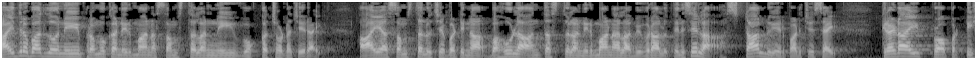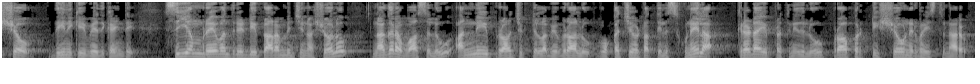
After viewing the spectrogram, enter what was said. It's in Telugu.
హైదరాబాద్లోని ప్రముఖ నిర్మాణ సంస్థలన్నీ ఒక్కచోట చేరాయి. ఆయా సంస్థలు చేపట్టిన బహుళ అంతస్తుల నిర్మాణాల వివరాలు తెలిసేలా స్టాళ్ళు ఏర్పాటు చేశాయి. క్రెడాయి ప్రాపర్టీ షో దీనికి వేదికైంది. సీఎం రేవంత్ రెడ్డి ప్రారంభించిన షోలో నగర వాసులు అన్ని ప్రాజెక్టుల వివరాలు ఒకచోట తెలుసుకునేలా క్రెడాయి ప్రతినిధులు ప్రాపర్టీ షో నిర్వహిస్తున్నారు.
